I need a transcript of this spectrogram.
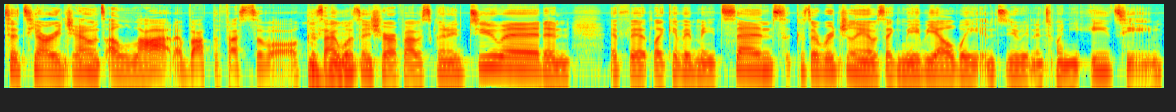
to Tayari Jones a lot about the festival because I wasn't sure if I was going to do it and if it like if it made sense because originally I was like maybe I'll wait and do it in 2018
